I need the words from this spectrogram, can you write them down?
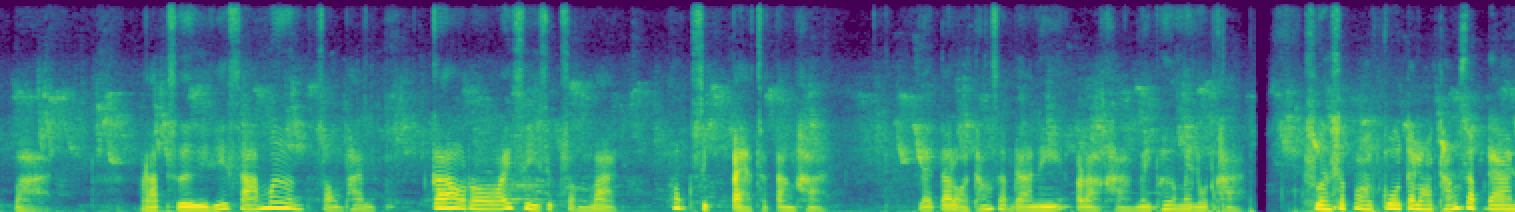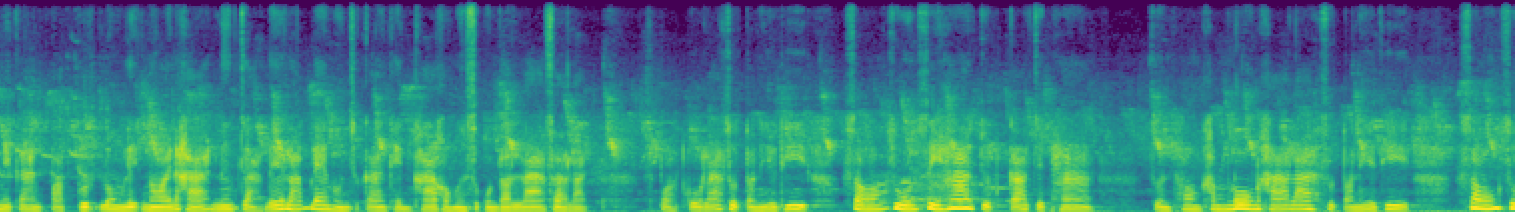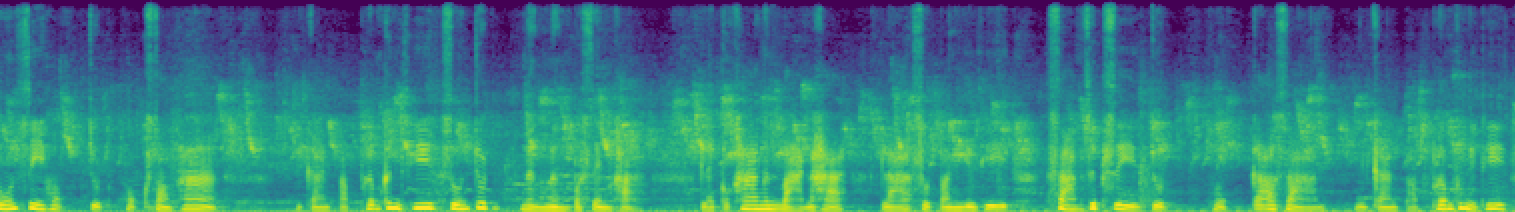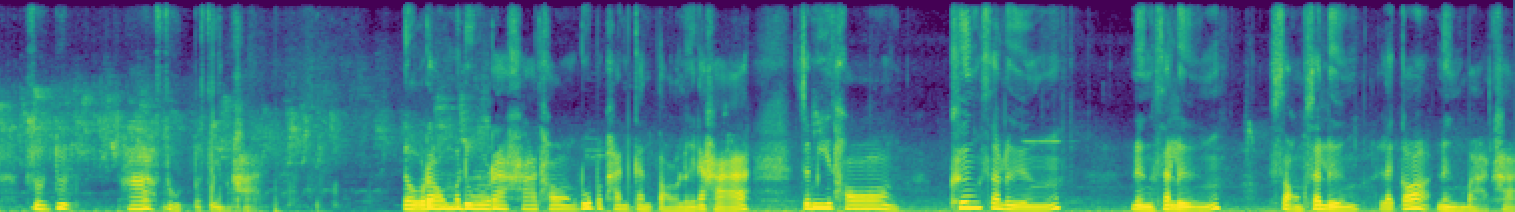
34,150 บาท รับซื้ออยู่ที่ 32,000 942 บาท 68 สตางค์ค่ะ และตลอดทั้งสัปดาห์นี้ราคาไม่เพิ่มไม่ลดค่ะ ส่วนสปอร์ตโกตลอดทั้งสัปดาห์มีการปรับลดลงเล็กน้อยนะคะ เนื่องจากได้รับแรงหนุนจากการแข่งค่าของเงินสกุลดอลลาร์สหรัฐ สปอร์ตโกล่าสุดตอนนี้อยู่ที่ 2045.975 ส่วนทองคำโลกนะคะ ล่าสุดตอนนี้อยู่ที่ 2046.625 มีการปรับเพิ่มขึ้นอยู่ที่ 0.11%ค่ะ และก็ค่าเงินบาทนะคะ ล่าสุดตอนนี้อยู่ที่ 34.693 มีการปรับเพิ่มขึ้นอยู่ที่ 0.50%ค่ะ เดี๋ยวเรามาดูราคาทองรูปพรรณกันต่อเลยนะคะ จะมีทองครึ่งสลึง 1 สลึง 2 สลึง และก็ 1 บาทค่ะ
